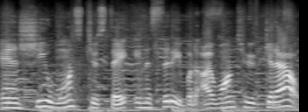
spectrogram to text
and she wants to stay in the city, but I want to get out.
